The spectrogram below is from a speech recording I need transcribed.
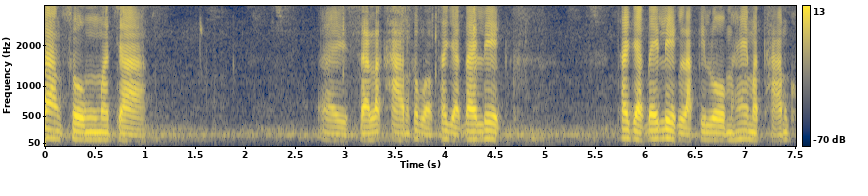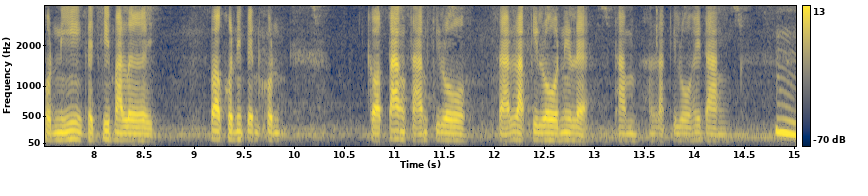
ร่างทรงมาจากไอสารคามเขาบอกถ้าอยากได้เลข ถ้าอยากได้เลขหลักกิโลมาให้มาถามคนนี้ก็ชี้มาเลย ว่าคนนี้เป็นคนก่อตั้งสามกิโลสารหลักกิโลนี่แหละทำหลักกิโลให้ดังอืม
